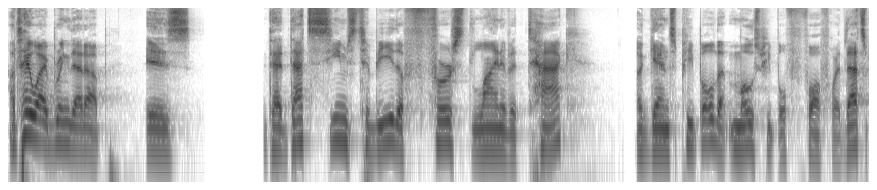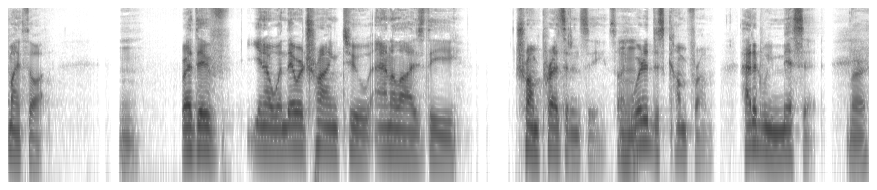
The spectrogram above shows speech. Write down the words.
I'll tell you why I bring that up is that that seems to be the first line of attack against people that most people fall for. That's my thought. Hmm. Right? They've you know when they were trying to analyze the Trump presidency, it's like Mhm. where did this come from? How did we miss it? right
